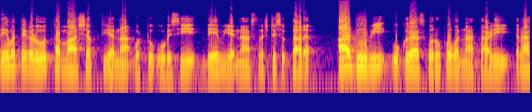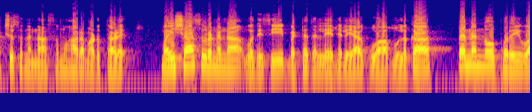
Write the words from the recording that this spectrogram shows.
ದೇವತೆಗಳು ತಮ್ಮ ಶಕ್ತಿಯನ್ನ ಒಟ್ಟುಗೂಡಿಸಿ ದೇವಿಯನ್ನ ಸೃಷ್ಟಿಸುತ್ತಾರೆ. ಆ ದೇವಿ ಉಗ್ರ ಸ್ವರೂಪವನ್ನ ತಾಳಿ ರಾಕ್ಷಸನನ್ನ ಸಂಹಾರ ಮಾಡುತ್ತಾಳೆ. ಮಹಿಷಾಸುರನನ್ನ ವಧಿಸಿ ಬೆಟ್ಟದಲ್ಲೇ ನೆಲೆಯಾಗುವ ಮೂಲಕ ತನ್ನನ್ನು ಪೊರೆಯುವ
